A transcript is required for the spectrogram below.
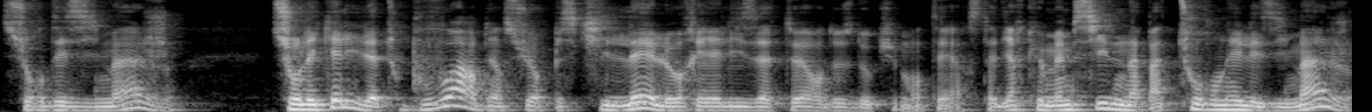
sur des images sur lesquelles il a tout pouvoir, bien sûr, puisqu'il est le réalisateur de ce documentaire. C'est-à-dire que même s'il n'a pas tourné les images,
